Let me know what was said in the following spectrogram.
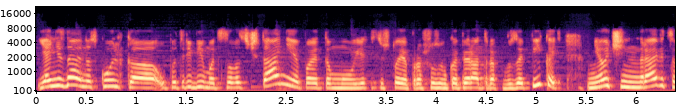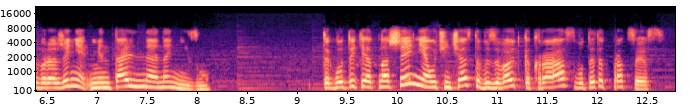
я не знаю, насколько употребимо это словосочетание, поэтому, если что, я прошу звукооператоров его запикать. Мне очень нравится выражение «ментальный анонизм». Так вот эти отношения очень часто вызывают как раз вот этот процесс –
